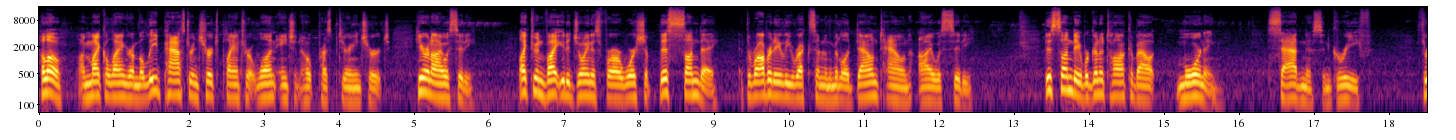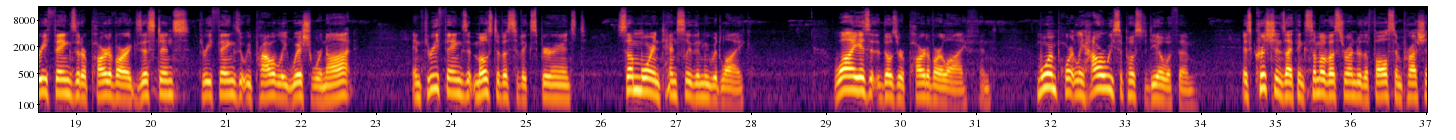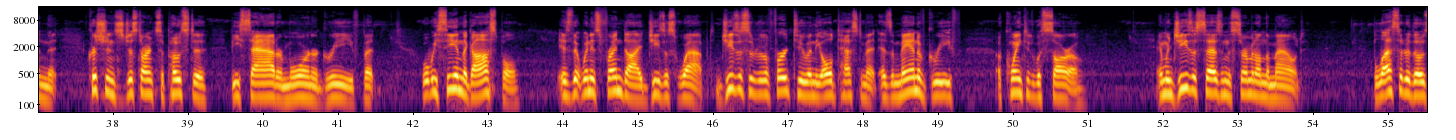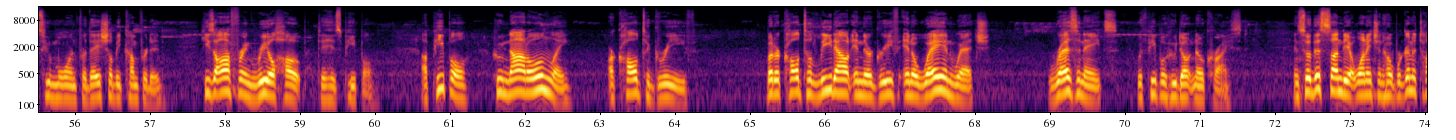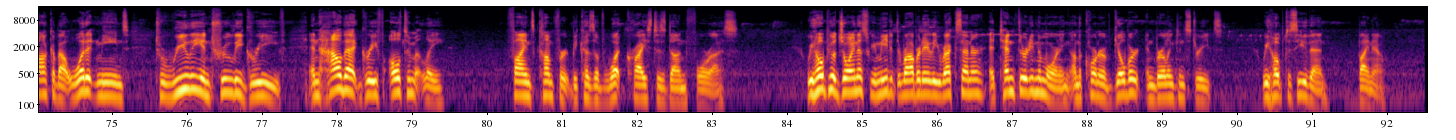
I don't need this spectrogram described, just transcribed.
Hello, I'm Michael Langer. I'm the lead pastor and church planter at One Ancient Hope Presbyterian Church here in Iowa City. I'd like to invite you to join us for our worship this Sunday at the Robert A. Lee Rec Center in the middle of downtown Iowa City. This Sunday, we're going to talk about mourning, sadness, and grief. Three things that are part of our existence, three things that we probably wish were not, and three things that most of us have experienced, some more intensely than we would like. Why is it that those are a part of our life? And more importantly, how are we supposed to deal with them? As Christians, I think some of us are under the false impression that Christians just aren't supposed to be sad or mourn or grieve. But what we see in the gospel is that when his friend died, Jesus wept. Jesus is referred to in the Old Testament as a man of grief, acquainted with sorrow. And when Jesus says in the Sermon on the Mount, Blessed are those who mourn, for they shall be comforted He's offering real hope to his people, a people who not only are called to grieve, but are called to lead out in their grief in a way in which resonates with people who don't know Christ. And so this Sunday at One Ancient Hope, we're going to talk about what it means to really and truly grieve and how that grief ultimately finds comfort because of what Christ has done for us. We hope you'll join us. We meet at the Robert A. Lee Rec Center at 10:30 in the morning on the corner of Gilbert and Burlington Streets. We hope to see you then. Bye now.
